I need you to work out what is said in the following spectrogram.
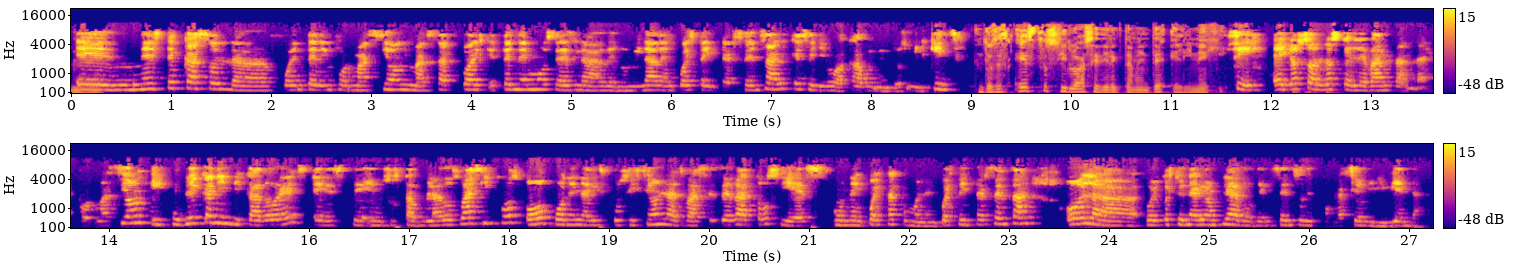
En este caso, la fuente de información más actual que tenemos es la denominada encuesta intercensal que se llevó a cabo en el 2015. Entonces, esto sí lo hace directamente el INEGI. Sí, ellos son los que levantan la información y publican indicadores este, en sus tabulados básicos o ponen a disposición las bases de datos si es una encuesta como la encuesta intercensal o, la, o el cuestionario ampliado del Censo de Población y Vivienda.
